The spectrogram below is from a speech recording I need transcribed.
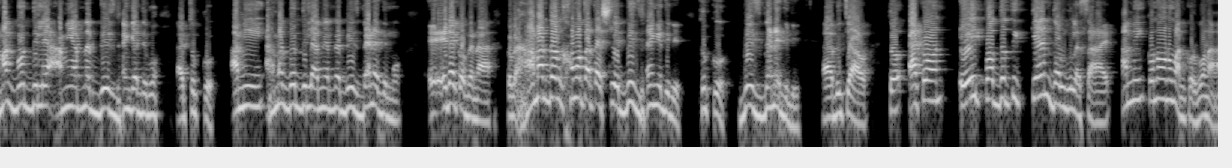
আমাক ভোট দিলে আমি আপনার ব্রিজ ভেঙে দেবো? টুকু আমি, আমাক ভোট দিলে আমি আপনার ব্রিজ বেনে দেবো। এটা কবে না? কবে? আমার দল ক্ষমতাতে আসলে ব্রিজ ভেঙে দিবি। টুকু ব্রিজ বেনে দিবি। বুঝাও তো এখন এই পদ্ধতি কেন দলগুলো চায়, আমি কোনো অনুমান করব না।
